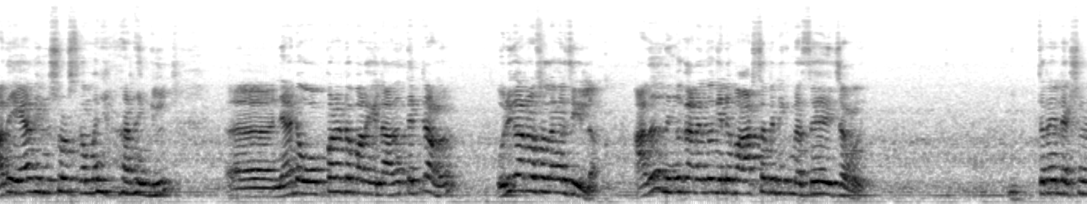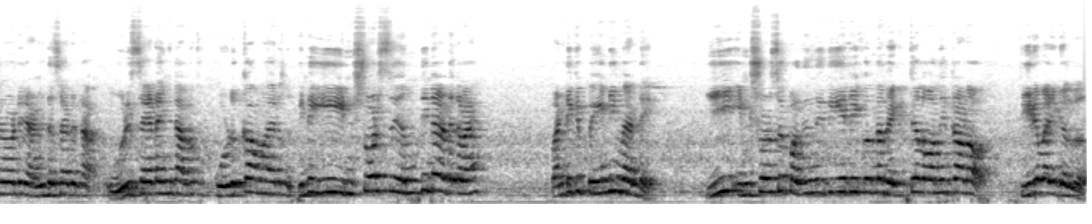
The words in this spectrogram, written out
അത് ഏത് ഇൻഷുറൻസ് കമ്പനി ആണെങ്കിൽ ഞാൻ ഓപ്പണായിട്ട് പറയില്ല. അത് തെറ്റാണ്. ഒരു കാരണവശാലും അങ്ങനെ ചെയ്യില്ല. അത് നിങ്ങൾക്ക് അറിയുമെങ്കിൽ എന്റെ വാട്സാപ്പിൽ എനിക്ക് മെസ്സേജ് അയച്ചാൽ മതി. ഇത്രയും ലക്ഷത്തിന് വേണ്ടി രണ്ട് സൈഡ് ഒരു സൈഡെങ്കിലും അവർക്ക് കൊടുക്കാമായിരുന്നു. പിന്നെ ഈ ഇൻഷുറൻസ് എന്തിനാണ് എടുക്കണേ? വണ്ടിക്ക് പെയിന്റിങ് വേണ്ടേ? ഈ ഇൻഷുറൻസ് പ്രതിനിധീകരിക്കുന്ന വ്യക്തികൾ വന്നിട്ടാണോ തീരുമാനിക്കുന്നത്?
